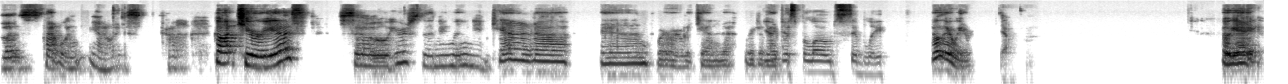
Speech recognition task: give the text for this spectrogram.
Because that one, you know, I just kind of got curious. So here's the new moon in Canada. And where are we, Canada? Where did You're I just below Sibly. Oh, there we are. Yeah. Okay.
